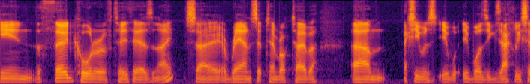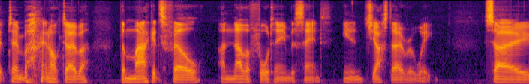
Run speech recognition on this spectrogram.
in the third quarter of 2008, so around September, October, um, actually it was it, it was exactly September and October, the markets fell another 14% in just over a week. So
